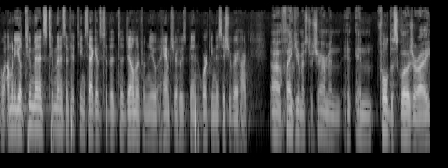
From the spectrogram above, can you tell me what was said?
I'm going to yield two minutes, two minutes and 15 seconds to the, to the gentleman from New Hampshire who's been working this issue very hard. Uh, Thank you, Mr. Chairman. In- In full disclosure, I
